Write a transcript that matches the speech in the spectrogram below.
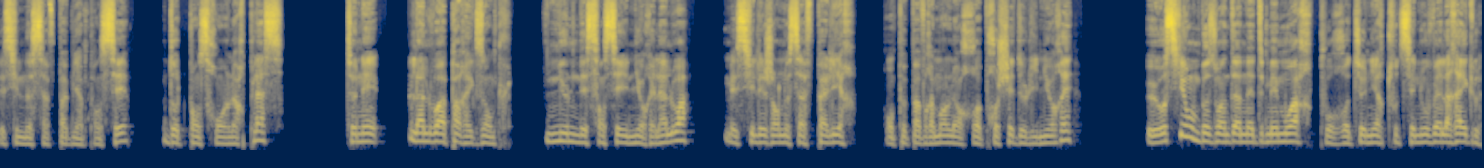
et s'ils ne savent pas bien penser, d'autres penseront à leur place. Tenez, la loi par exemple. Nul n'est censé ignorer la loi, mais si les gens ne savent pas lire, on ne peut pas vraiment leur reprocher de l'ignorer. Eux aussi ont besoin d'un aide-mémoire pour retenir toutes ces nouvelles règles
